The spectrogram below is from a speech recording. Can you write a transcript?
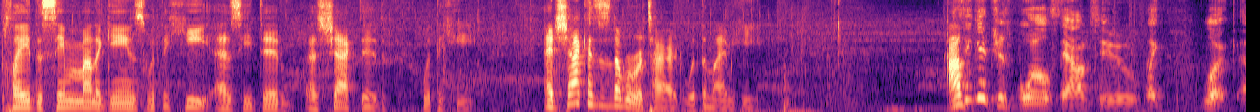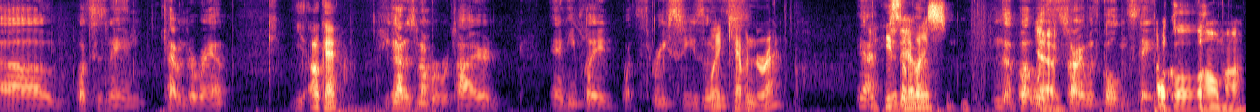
played the same amount of games with the Heat as he did as Shaq did with the Heat. And Shaq has his number retired with the Miami Heat. I I'm, think it just boils down to like, look, uh, what's his name? Kevin Durant. okay. He got his number retired, and he played what three seasons? Wait, Kevin Durant? Yeah, He's Did still he have playing. his- no, but with Yeah. sorry with Golden State. Oklahoma.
